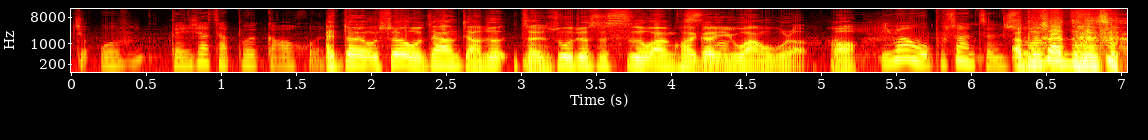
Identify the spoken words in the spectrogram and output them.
就我等一下才不会搞混。哎，对，所以我这样讲就整数就是四万块跟一万五了哦，一万五不算整数，不算整数。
